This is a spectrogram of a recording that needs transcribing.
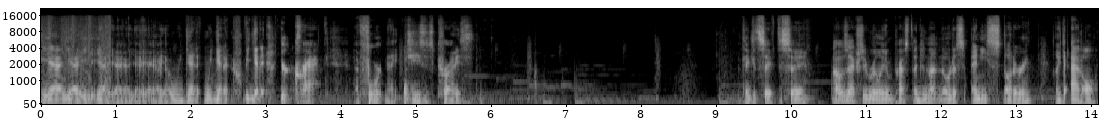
Yeah, yeah, yeah, yeah, yeah, yeah, yeah, yeah, we get it, we get it, we get it. You're cracked at Fortnite. Jesus Christ. I think it's safe to say I was actually really impressed. I did not notice any stuttering, like at all.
